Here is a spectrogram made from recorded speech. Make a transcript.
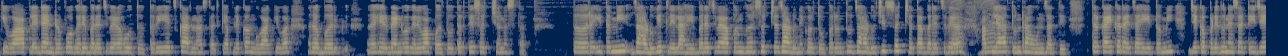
किंवा आपले डँड्रप वगैरे बऱ्याच वेळा होतं तर हेच कारणं असतात की आपले कंगवा किंवा रबर हेअरबँड वगैरे वापरतो तर ते स्वच्छ नसतात. तर इथं मी झाडू घेतलेला आहे. बऱ्याच वेळा आपण घर स्वच्छ झाडूने करतो परंतु झाडूची स्वच्छता बऱ्याच वेळा आपल्या हातून राहून जाते. तर काय करायचं आहे इथं मी जे कपडे धुण्यासाठी जे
